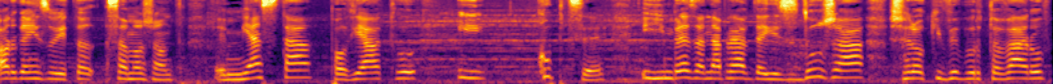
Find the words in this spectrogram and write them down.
organizuje to samorząd miasta, powiatu i kupcy. I impreza naprawdę jest duża, szeroki wybór towarów,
